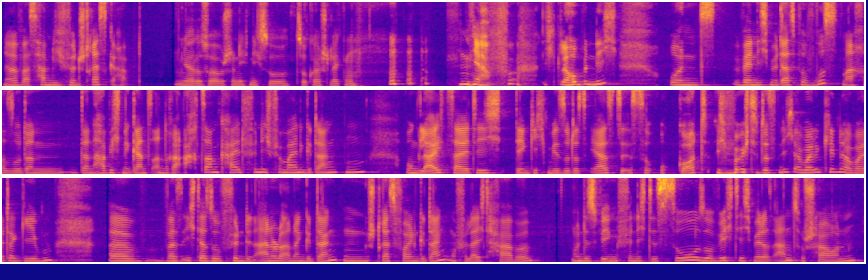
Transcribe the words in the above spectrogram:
Ne, was haben die für einen Stress gehabt? Ja, das war wahrscheinlich nicht so Zuckerschlecken. ja, ich glaube nicht. Und wenn ich mir das bewusst mache, so dann, dann habe ich eine ganz andere Achtsamkeit, finde ich, für meine Gedanken. Und gleichzeitig denke ich mir so, das Erste ist so, oh Gott, ich möchte das nicht an meine Kinder weitergeben, äh, was ich da so für den einen oder anderen Gedanken, stressvollen Gedanken vielleicht habe. Und deswegen finde ich das so, so wichtig, mir das anzuschauen,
